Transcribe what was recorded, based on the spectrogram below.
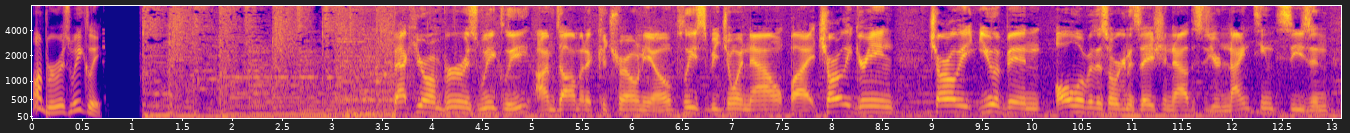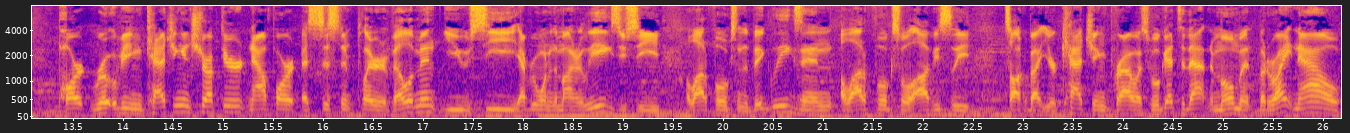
on Brewers Weekly. Back here on Brewers Weekly, I'm Dominic Cotroneo. Pleased to be joined now by Charlie Greene. Charlie, you have been all over this organization now. This is your 19th season. Part roving catching instructor, now part assistant player development. You see everyone in the minor leagues, you see a lot of folks in the big leagues, and a lot of folks will obviously talk about your catching prowess. We'll get to that in a moment. But right now,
